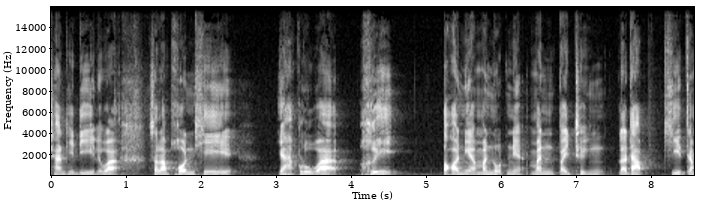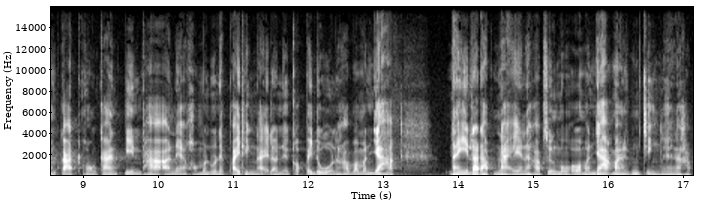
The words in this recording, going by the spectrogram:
ชันที่ดีหรือว่าสำหรับคนที่อยากรู้ว่าเฮ้ย ตอนเนี่ยมนุษย์เนี่ยมันไปถึงระดับขีดจำกัดของการปีนผาเนี่ยของมนุษย์ไปถึงไหนแล้วเนี่ยก็ไปดูนะครับว่ามันยากในระดับไหนนะครับ ซึ่งผมว่ามันยากมากจริง ๆ เลยนะครับ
